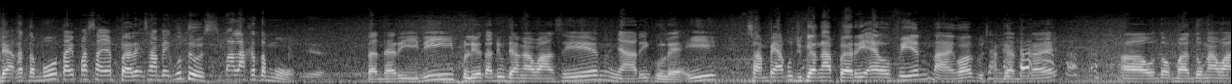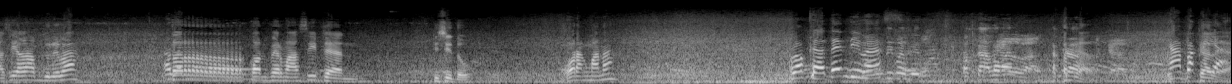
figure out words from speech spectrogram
nggak ketemu, tapi pas saya balik sampai Kudus malah ketemu. Iya. Dan hari ini beliau tadi udah ngawasin, nyari gulei, sampai aku juga ngabari Elvin, nah kok bisa ganteng eh, untuk bantu ngawasi, alhamdulillah terkonfirmasi dan di situ orang mana? Logaten di Mas. Pekalongan. Tegal. Ngapak Tegal ya? ya,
